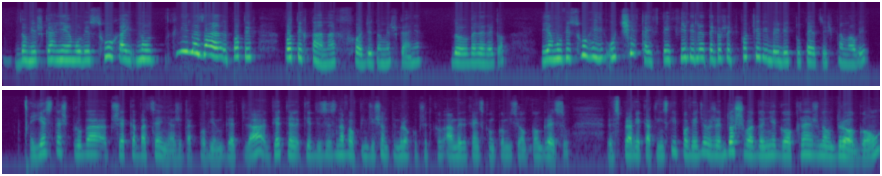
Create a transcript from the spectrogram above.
do mieszkania, ja mówię, słuchaj, no chwilę za, po, tych, po tych panach wchodzi do mieszkania, do Walerego. Ja mówię, słuchaj, uciekaj w tej chwili, dlatego że po ciebie byli tutaj jacyś panowie. Jest też próba przekabacenia, że tak powiem, Getla. Gettel, kiedy zeznawał w 50 roku przed amerykańską komisją kongresu w sprawie katyńskiej, powiedział, że doszła do niego okrężną drogą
